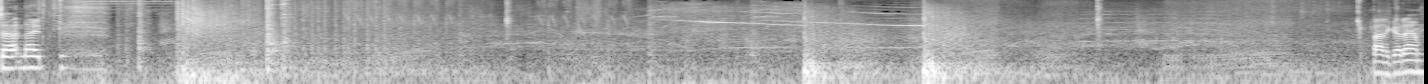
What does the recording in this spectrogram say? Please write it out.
Watch out, Nate. About to go down.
